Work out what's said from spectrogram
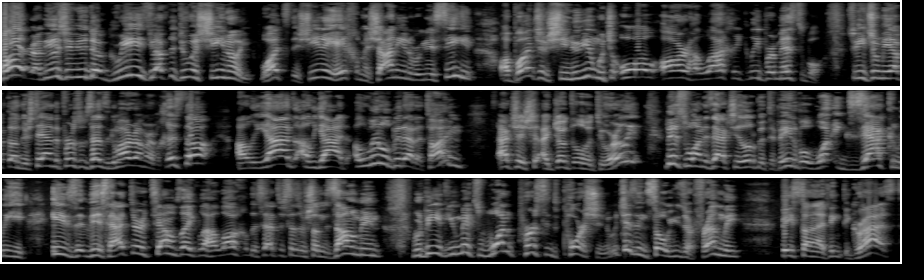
But Rav Yosef Yehuda agrees you have to do a shinoi. What's the shinoi hechem mishani? And we're going to see a bunch of shinuyim which all are halachically permissible. So each one we have to understand. The first one says the Gemara Rav Chisda aliyad aliyad, a little bit at a time. Actually, I jumped a little bit too early. This one is actually a little bit debatable. What exactly is this heter? It sounds like lahalach. This heter says some zalmin would be if you mix one person's portion, which isn't so user friendly, based on I think the grass.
